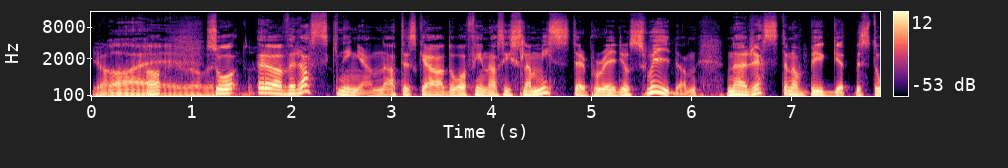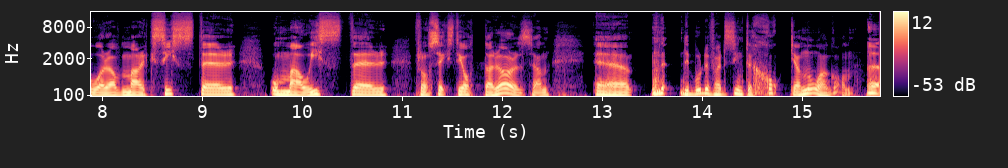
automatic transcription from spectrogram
Nej, Ja. vet Så inte. överraskningen att det ska då finnas islamister på Radio Sweden när resten av bygget består av marxister och maoister från 68-rörelsen. Eh, det borde faktiskt inte chocka någon. Uh,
